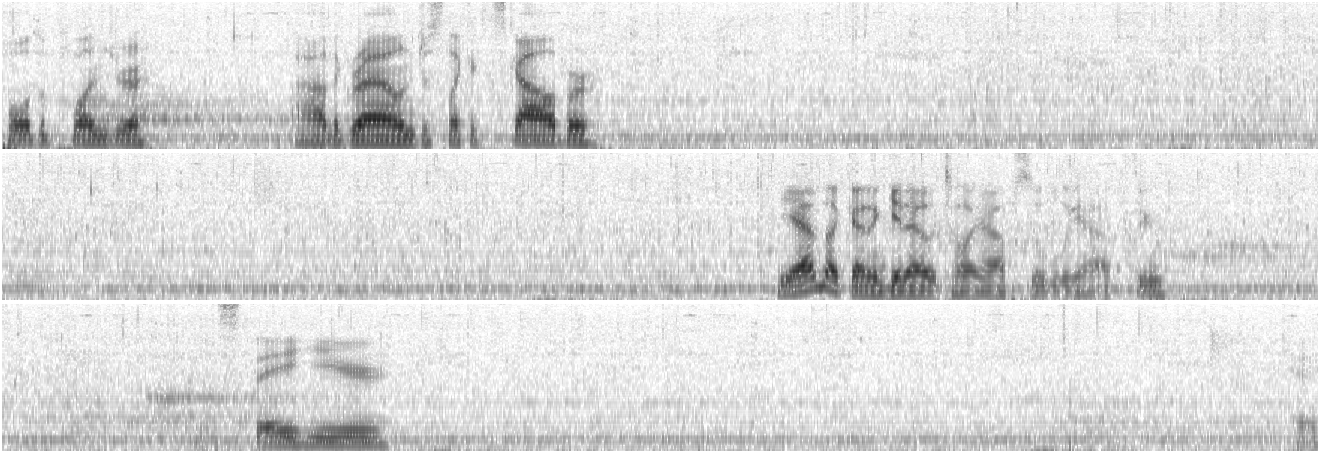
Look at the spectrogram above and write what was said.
Pull the plunger out of the ground just like Excalibur. Yeah, I'm not gonna get out till I absolutely have to. Stay here. Okay.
